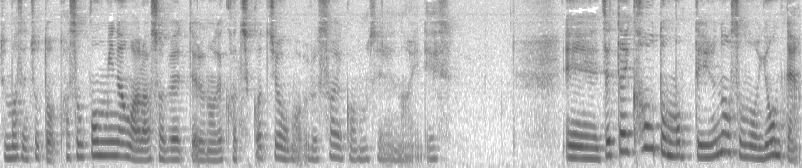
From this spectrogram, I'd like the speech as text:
すいません。ちょっとパソコン見ながら喋ってるのでカチカチ音がうるさいかもしれないです、えー、絶対買おうと思っているのはその4点。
